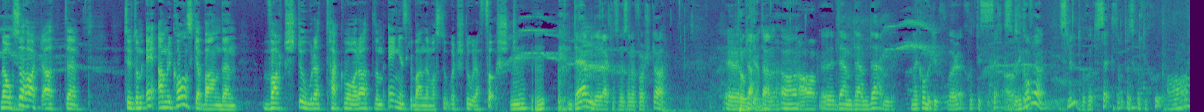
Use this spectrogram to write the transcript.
Men jag har också hört att eh, typ de e- amerikanska banden vart stora tack vare att de engelska banden var sto- vart stora först. Damned räknas väl som den första eh, Punken. plattan. Ja. Ja. Eh, Damn, damn, damn. Den kommer typ, var det 76? det kom väl slutet på 76? Det var inte ens 77. Ja,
